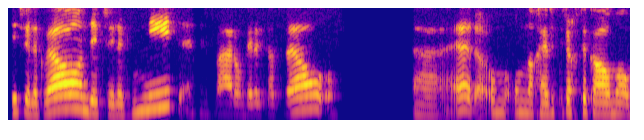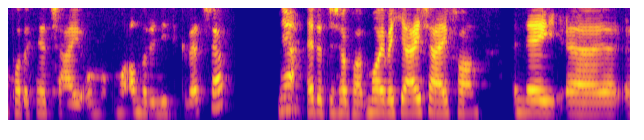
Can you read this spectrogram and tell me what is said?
dit wil ik wel en dit wil ik niet. En waarom wil ik dat wel? Of, eh, hè, om, om nog even terug te komen op wat ik net zei, om, om anderen niet te kwetsen. Ja. Dat is ook wat mooi wat jij zei van een nee eh,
